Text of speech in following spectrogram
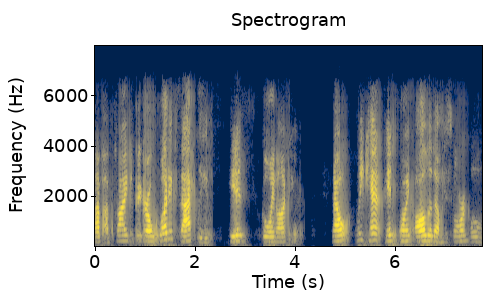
of, of trying to figure out what exactly is going on here. Now, we can't pinpoint all of the historical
